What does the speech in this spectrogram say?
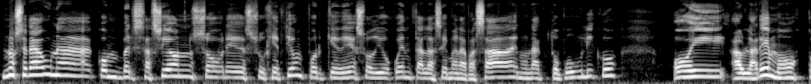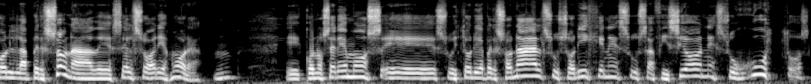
No será una conversación sobre su gestión, porque de eso dio cuenta la semana pasada en un acto público. Hoy hablaremos con la persona de Celso Arias Mora. Eh, conoceremos eh, su historia personal, sus orígenes, sus aficiones, sus gustos,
